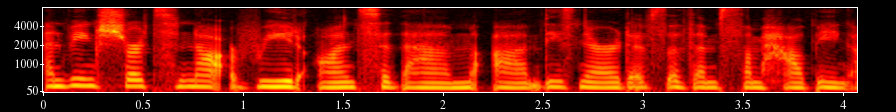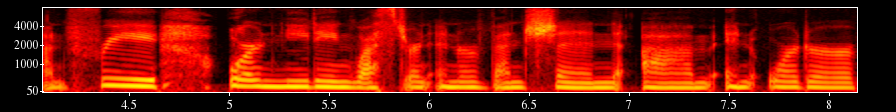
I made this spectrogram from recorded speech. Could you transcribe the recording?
and being sure to not read onto them um, these narratives of them somehow being unfree or needing Western intervention. Um, um, in order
